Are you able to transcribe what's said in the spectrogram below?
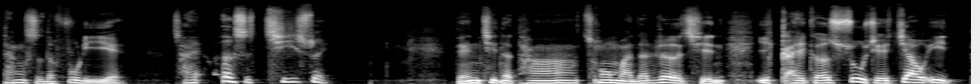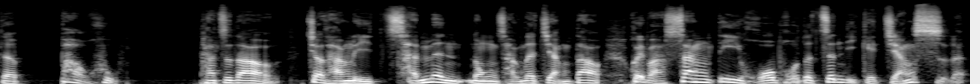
当时的傅立叶才二十七岁，年轻的他充满着热情，以改革数学教育的抱负。他知道教堂里沉闷冗长的讲道会把上帝活泼的真理给讲死了，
